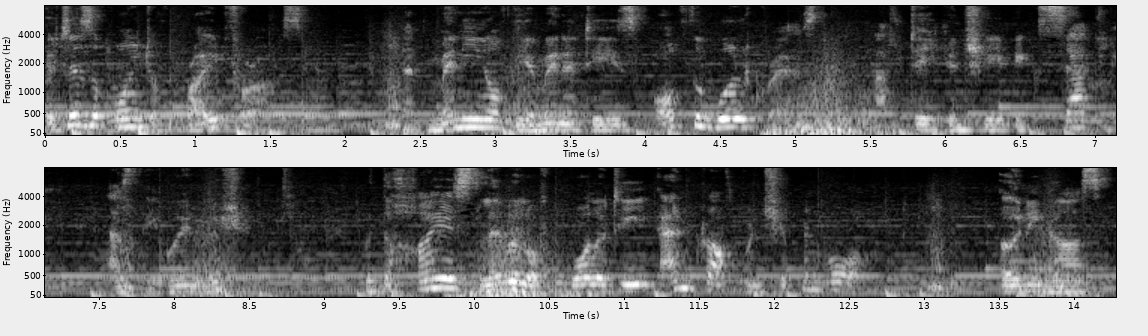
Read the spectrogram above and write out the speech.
It is a point of pride for us that many of the amenities of the World Crest have taken shape exactly as they were envisioned, with the highest level of quality and craftsmanship involved, earning us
